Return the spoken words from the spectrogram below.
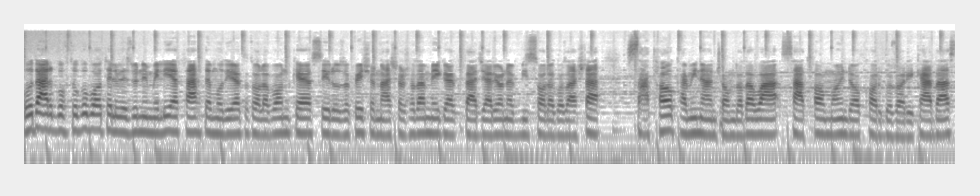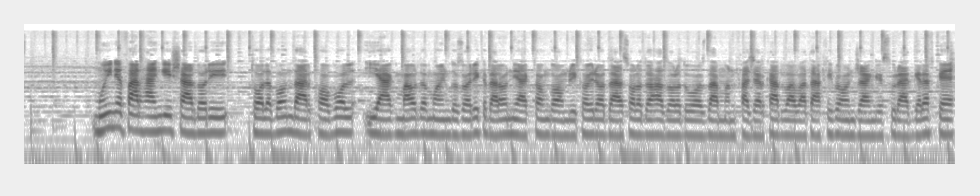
او در گفتگو با تلویزیون ملی تحت مدیریت طالبان که سی روز پیش نشر شده می‌گوید که در جریان 20 سال گذشته صدها کمین انجام داده و صدها ماین را کارگزاری کرده است موین فرهنگی شهرداری طالبان در کابل یک مورد ماینگذاری که در آن یک تانگ آمریکایی را در سال 2012 منفجر کرد و به تعقیب آن جنگ صورت گرفت که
